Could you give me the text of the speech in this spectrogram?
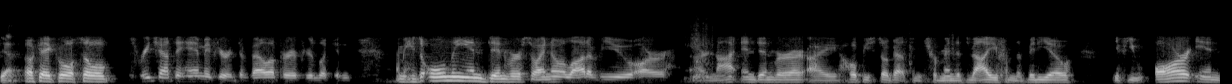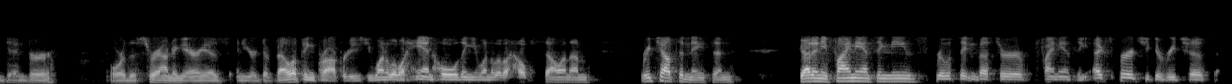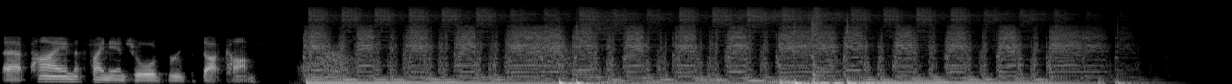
yeah. Okay, cool. So reach out to him if you're a developer, if you're looking. I mean, he's only in Denver, so I know a lot of you are are not in Denver. I hope you still got some tremendous value from the video. If you are in Denver or the surrounding areas and you're developing properties, you want a little hand holding, you want a little help selling them, reach out to Nathan. Got any financing needs, real estate investor financing experts, you can reach us at pinefinancialgroup.com.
